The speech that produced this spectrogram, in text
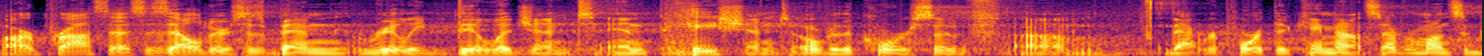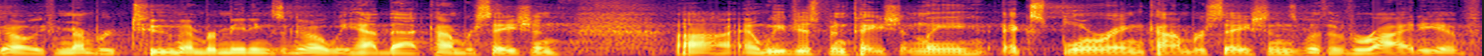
our process as elders has been really diligent and patient over the course of um, that report that came out several months ago. If you remember, two member meetings ago, we had that conversation. Uh, and we've just been patiently exploring conversations with a variety of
